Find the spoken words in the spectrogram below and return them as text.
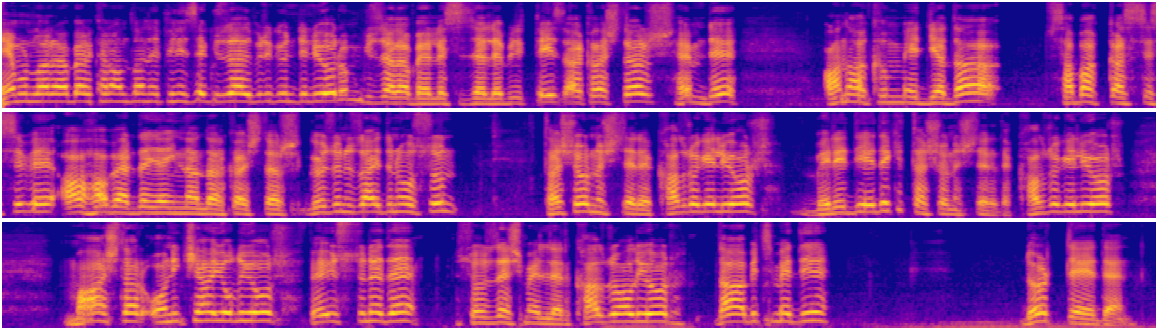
Memurlar Haber kanalından hepinize güzel bir gün diliyorum. Güzel haberle sizlerle birlikteyiz arkadaşlar. Hem de ana akım medyada Sabah gazetesi ve A Haber'de yayınlandı arkadaşlar. Gözünüz aydın olsun. Taşeron işlere kadro geliyor. Belediyedeki taşeron işlere de kadro geliyor. Maaşlar 12 ay oluyor ve üstüne de sözleşmeliler kadro alıyor. Daha bitmedi. 4D'den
